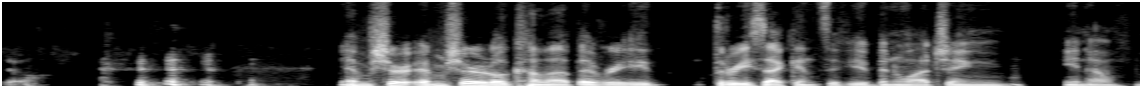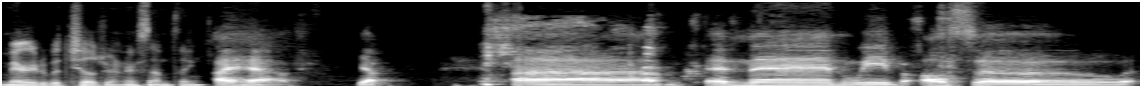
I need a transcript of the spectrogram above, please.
do. I'm sure. I'm sure it'll come up every three seconds if you've been watching, you know, Married with Children or something. I have. Yep. um, and then we've also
